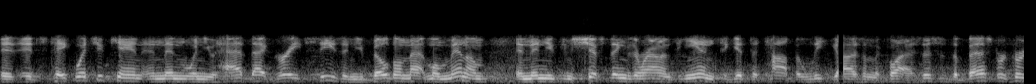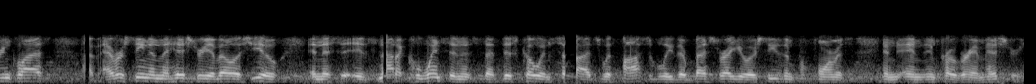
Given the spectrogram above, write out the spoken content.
it, it's take what you can, and then when you have that great season, you build on that momentum, and then you can shift things around at the end to get the top elite guys in the class. This is the best recruiting class I've ever seen in the history of LSU, and this it's not a coincidence that this coincides with possibly their best regular season performance in, in, in program history.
